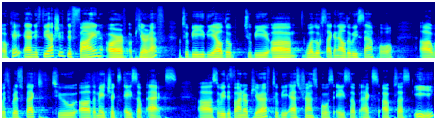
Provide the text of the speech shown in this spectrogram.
Okay, and if we actually define our PRF to be the LW, to be um, what looks like an LW sample uh, with respect to uh, the matrix A sub x, uh, so we define our PRF to be S transpose A sub x uh, plus E,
